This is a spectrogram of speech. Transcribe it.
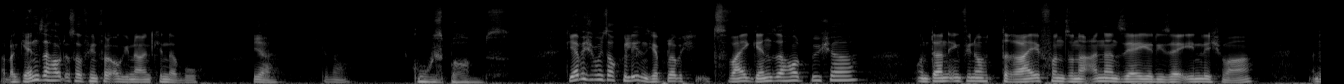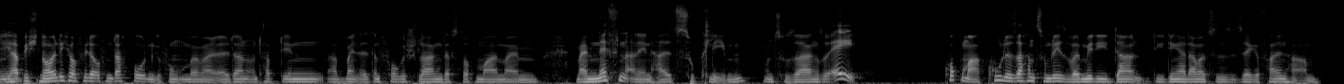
Aber Gänsehaut ist auf jeden Fall original ein Kinderbuch. Ja, genau. Goosebumps. Die habe ich übrigens auch gelesen. Ich habe, glaube ich, zwei Gänsehautbücher und dann irgendwie noch drei von so einer anderen Serie, die sehr ähnlich war. Und die Mhm. habe ich neulich auch wieder auf dem Dachboden gefunden bei meinen Eltern und habe den hab meinen Eltern vorgeschlagen, das doch mal meinem, meinem Neffen an den Hals zu kleben und zu sagen so, ey, guck mal, coole Sachen zum Lesen, weil mir die, da, die Dinger damals sehr gefallen haben.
